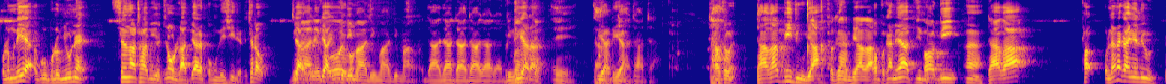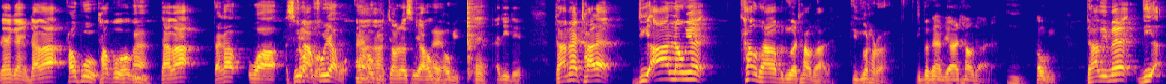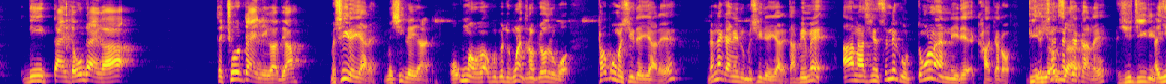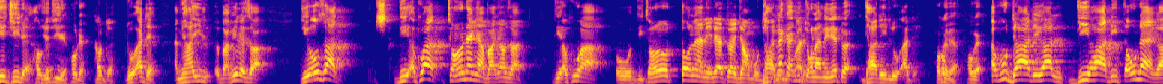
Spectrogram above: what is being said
ဘယ်လိုမနေ့ကအခုဘယ်လိုမျိုးနဲ့စဉ်းစားထားပြီးတော့ကျွန်တော်လာပြတဲ့ပုံလေးရှိတယ်တစ်ချက်တော့ဒီမှာလေပြကိုပြဒီပြောမှာပါဒီမှာဒီမှာဒါဒါဒါဒါဒါဒါဒီမှာဒီရလားအေးဒီရဒီရဒါဒါဒါဒါဆိုရင်ဒါကပြည်သူဗျာပကံဗျာကဟောပကံများပြည်သူဟုတ်ဒီအမ်ဒါကထောက်လက်နက်ကိုင်းတဲ့လူလည်းကန်ဒါကထောက်ဖို့ထောက်ဖို့ဟုတ်ပြီအမ်ဒါကဒါကဟိုဟာအစိုးရပေါ့အစိုးရပေါ့အဲဟုတ်ပြီကျွန်တော်တို့အစိုးရဟုတ်ပြီအဲဟုတ်ပြီအဲအဲ့ဒီတည်းဒါမဲ့ထားလိုက်ဒီအားလုံးရဲ့ထောက်ထားကဘယ်သူကထောက်ထားလဲပြည်သူကထောက်တာ ဒီပကံဗျာထောက်ထားတာอืมဟုတ်ပြီဒါပေမဲ့ဒီဒီတိုင်သုံးတိုင်ကတချို့တိုင်တွေကဗျာမရှိလေရတယ်မရှိလေရတယ်ဟိုဥမာအခုပြောကျွန်တော်ပြောသလိုပေါ့ထောက်ဖို့မရှိလေရတယ်လက်နက်ကိုင်းတဲ့လူမရှိလေရတယ်ဒါပေမဲ့အာနာရှင်စနစ်ကိုတွန်းလှန်နေတဲ့အခါကျတော့ဒီအချက်နှစ်ချက်ကလည်းအရေးကြီးတယ်အရေးကြီးတယ်ဟုတ်အတယ်ရေးကြီးတယ်ဟုတ်တယ်ဟုတ်တယ်လိုအပ်တယ်အများကြီးဘာဖြစ်လဲဆိုတော့ဒီဥစ္စာဒီအခုကကျွန်တော်တို့နိုင်ငံဘာကြောင့်ဆိုတော့ဒီအခုက ဟိုဒီကျွန်တော်တို့တော်လန်နေတဲ့အတွက်ကြောင့်မို့ဒါလက်နက်ကိုင်းပြီးတွန်းလှန်နေတဲ့အတွက်ဒါတွေလိုအပ်တယ်ဟုတ်ကဲ့ဗျဟုတ်ကဲ့အခုဒါတွေကဒီဟာဒီသုံးတန်က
